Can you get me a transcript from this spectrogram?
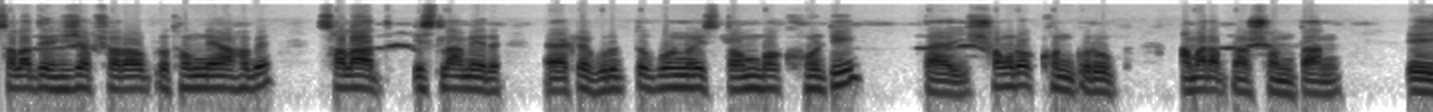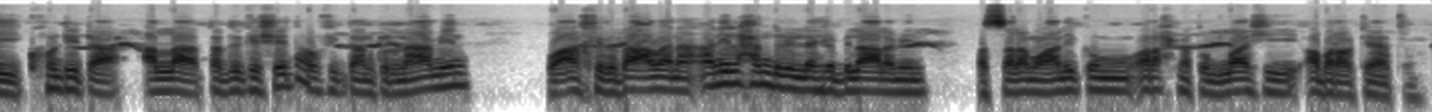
সালাতের হিসাব সর্বপ্রথম নেওয়া হবে। সালাত ইসলামের একটা গুরুত্বপূর্ণ স্তম্ভ খুঁটি। তাই সংরক্ষণ করুক আমার আপনার সন্তান। এই খুঁটিটা আল্লাহ তাদেরকে সেই তৌফিক দান করুন। আমিন। ও আখির দাওয়ানা আনিল হামদুলিল্লাহি রাব্বিল আলামিন। আসসালামু আলাইকুম ওয়া বারাকাতুহু।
